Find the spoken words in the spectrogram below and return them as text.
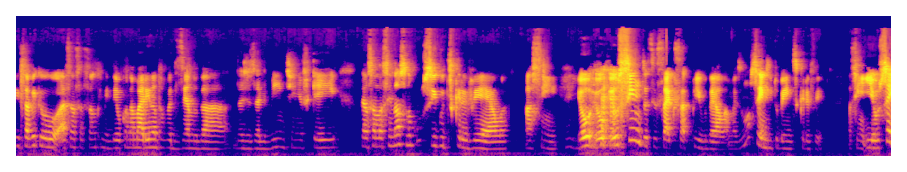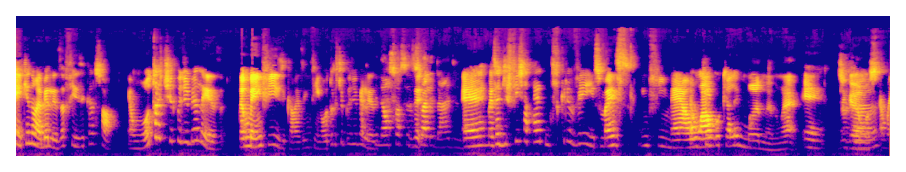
E sabe que eu, a sensação que me deu quando a Marina tava dizendo da, da Gisele Bündchen, eu fiquei pensando assim, nossa, não consigo descrever ela. Assim, eu, eu, eu sinto esse sex appeal dela, mas não sei muito bem descrever. Assim, e eu sei que não é beleza física só. É um outro tipo de beleza. Também física, mas enfim, outro tipo de beleza. E não só sensualidade, né? É, mas é difícil até descrever isso, mas enfim, né? É Algo um que- algo que ela emana, não é? É, digamos. É uma-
